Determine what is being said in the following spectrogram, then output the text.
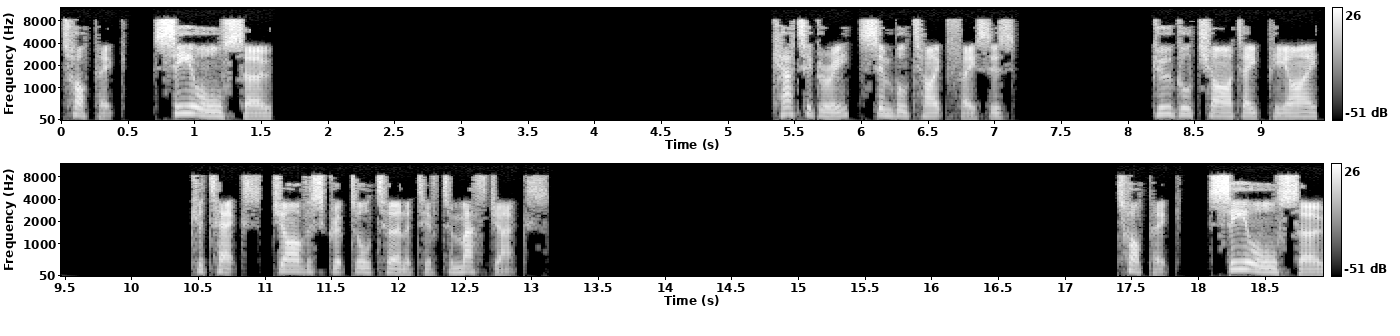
Topic. See also. Category – Symbol typefaces. Google Chart API KaTeX – JavaScript alternative to MathJax Topic. See also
